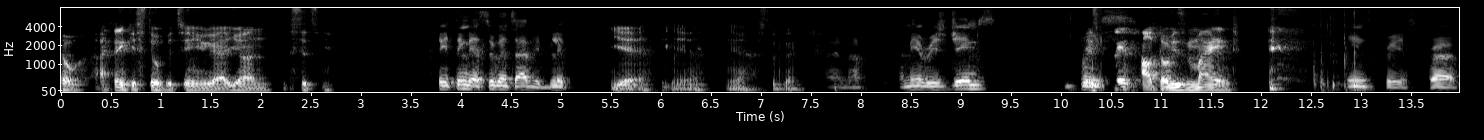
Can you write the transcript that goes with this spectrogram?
No, I think it's still between you guys, you and City. Do you think they're still going to have a blip? Yeah, yeah, yeah. Think. I know. I mean, Reece James, Brace, out of his mind. James Brace, bro.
